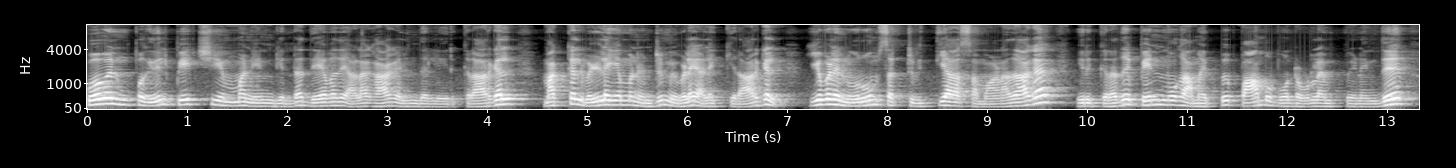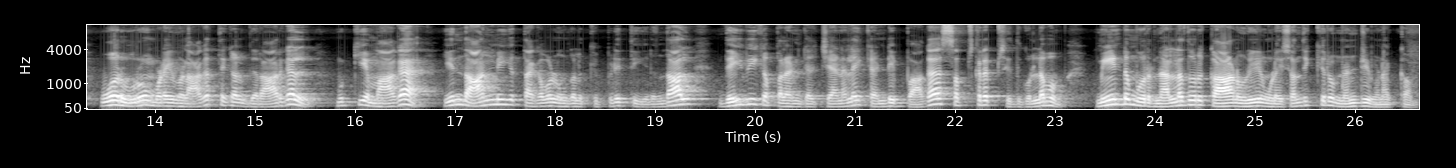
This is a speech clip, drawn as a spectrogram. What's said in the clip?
கோவில் முன்பகுதியில் பேச்சியம்மன் என்கின்ற தேவதை அழகாக எழுந்தள்ளியிருக்கிறார்கள் மக்கள் வெள்ளையம்மன் என்றும் இவளை அழைக்கிறார்கள். இவளின் உருவம் சற்று வித்தியாசமானதாக இருக்கிறது. பெண்முக அமைப்பு பாம்பு போன்ற உடலமைப்பு இணைந்து ஓர் உருவம் உடையவளாக திகழ்கிறார்கள். முக்கியமாக இந்த ஆன்மீக தகவல் உங்களுக்கு பிடித்து இருந்தால் தெய்வீக பலன்கள் சேனலை கண்டிப்பாக சப்ஸ்கிரைப் செய்து கொள்ளவும். மீண்டும் ஒரு நல்லதொரு காணொலியை உங்களை சந்திக்கிறோம். நன்றி வணக்கம்.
